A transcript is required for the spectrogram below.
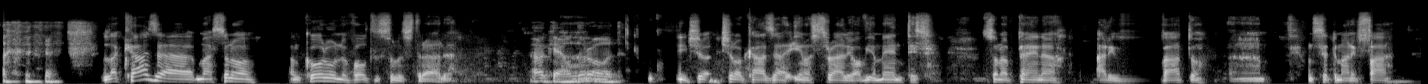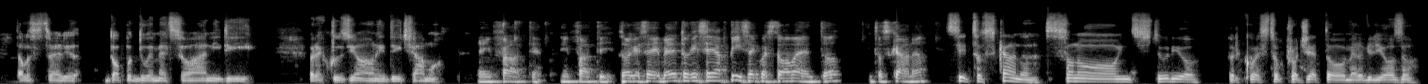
La casa, ma sono ancora una volta sulla strada. Ok, on the road. Sì, ce, ce l'ho casa in Australia, ovviamente. Sono appena arrivato un settimana fa dall'Australia dopo due e mezzo anni di reclusioni, diciamo. E infatti, infatti, so che sei, mi hai detto che sei a Pisa in questo momento, in Toscana? Sì, Toscana. Sono in studio per questo progetto meraviglioso.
